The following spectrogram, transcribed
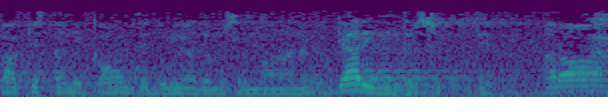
پاکستانی قوم تے دنیا دے مسلمان گہری نیندر سکتے آرام۔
